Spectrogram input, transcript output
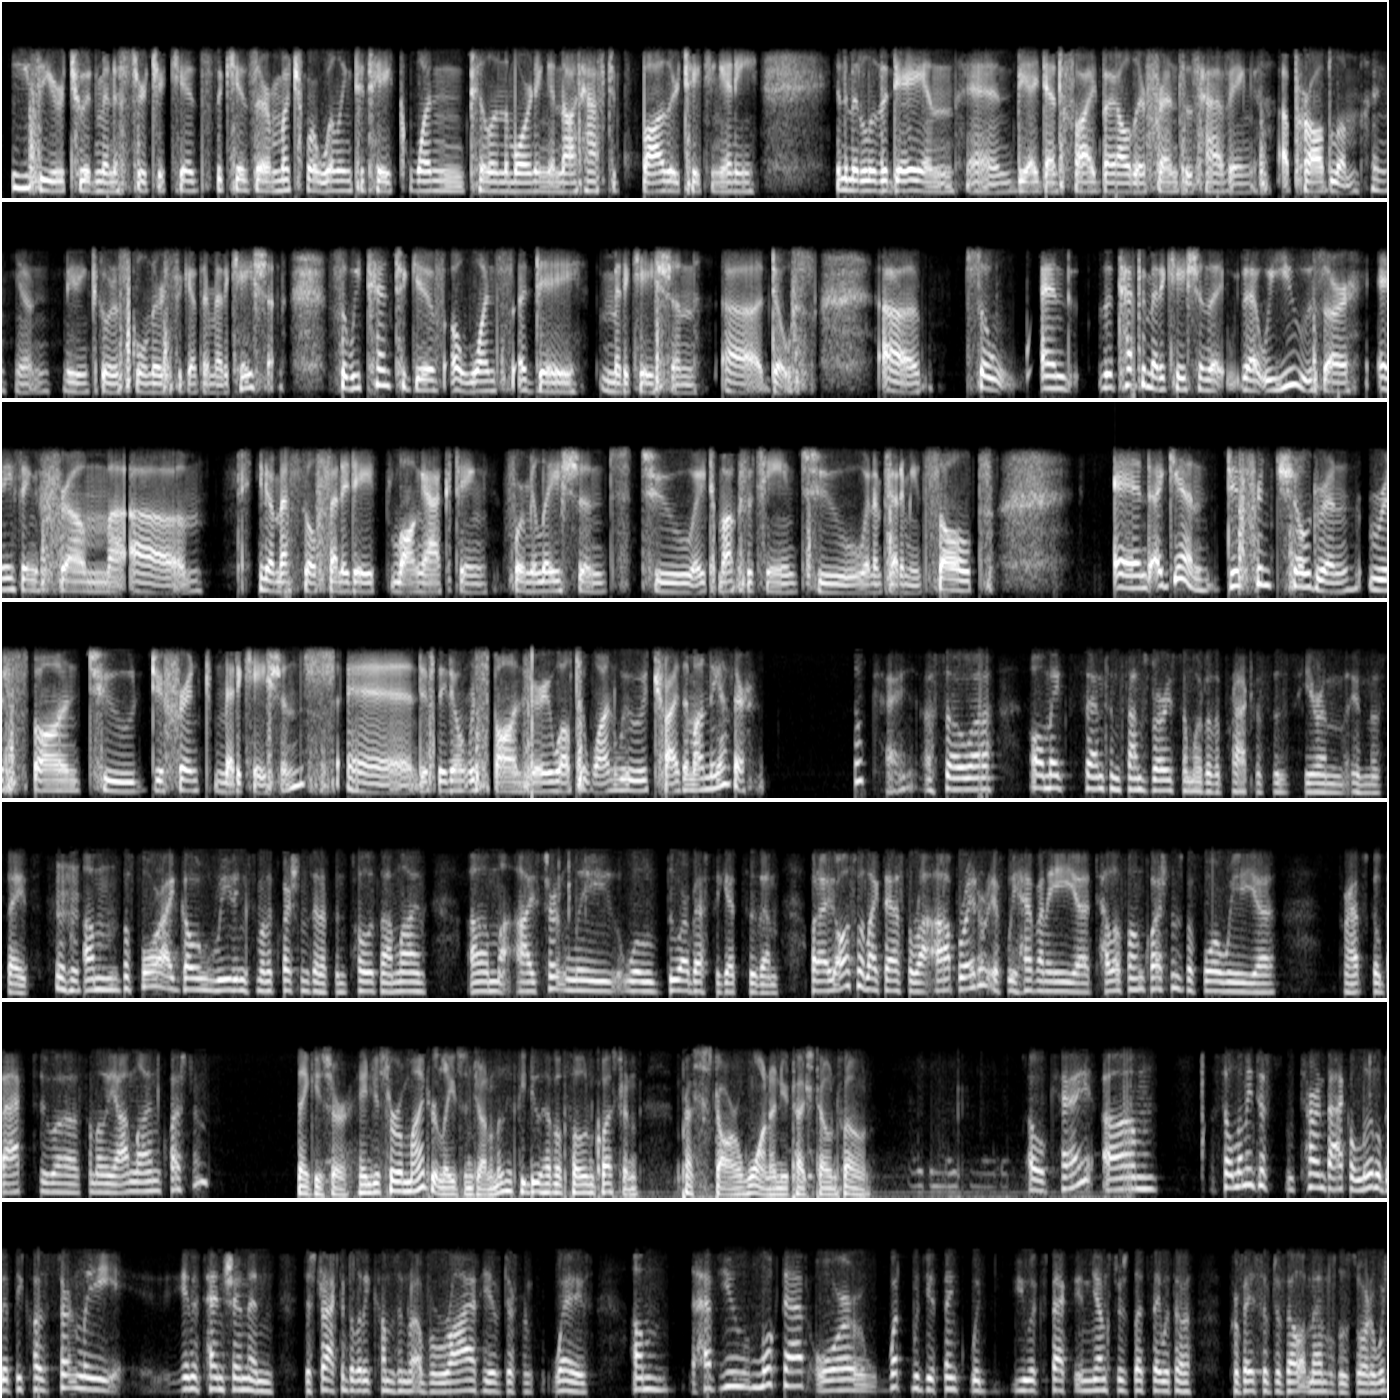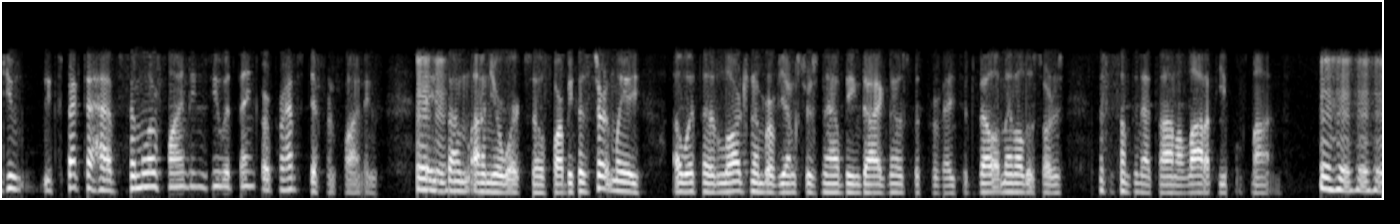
easier to administer to kids. The kids are much more willing to take one pill in the morning and not have to bother taking any in the middle of the day and and be identified by all their friends as having a problem and you know needing to go to school nurse to get their medication so we tend to give a once a day medication uh dose uh so and the type of medication that that we use are anything from um you know, methylphenidate long acting formulation to atomoxetine to an amphetamine salt and again, different children respond to different medications, and if they don't respond very well to one, we would try them on the other. Okay, so uh, all makes sense and sounds very similar to the practices here in in the states. Mm-hmm. Um, before I go reading some of the questions that have been posed online, um, I certainly will do our best to get to them. But I also would like to ask the operator if we have any uh, telephone questions before we uh, perhaps go back to uh, some of the online questions. Thank you, sir. And just a reminder, ladies and gentlemen, if you do have a phone question, press star one on your touch-tone phone. Okay. Um, so let me just turn back a little bit because certainly inattention and distractibility comes in a variety of different ways. Um, have you looked at, or what would you think would you expect in youngsters, let's say with a pervasive developmental disorder? Would you expect to have similar findings, you would think, or perhaps different findings mm-hmm. based on, on your work so far? Because certainly, uh, with a large number of youngsters now being diagnosed with pervasive developmental disorders, this is something that's on a lot of people's minds. Mm-hmm, mm-hmm.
